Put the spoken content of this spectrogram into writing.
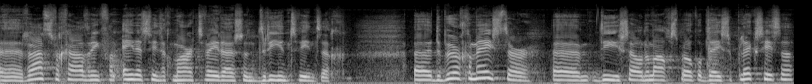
uh, raadsvergadering van 21 maart 2023. Uh, de burgemeester, uh, die zou normaal gesproken op deze plek zitten.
